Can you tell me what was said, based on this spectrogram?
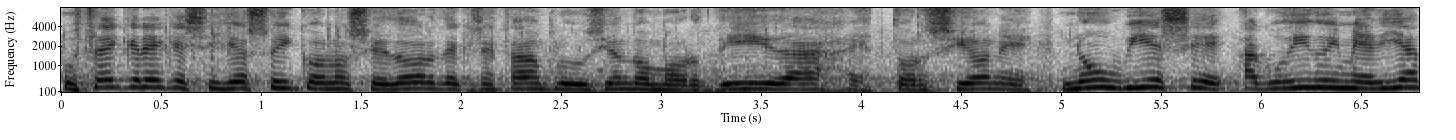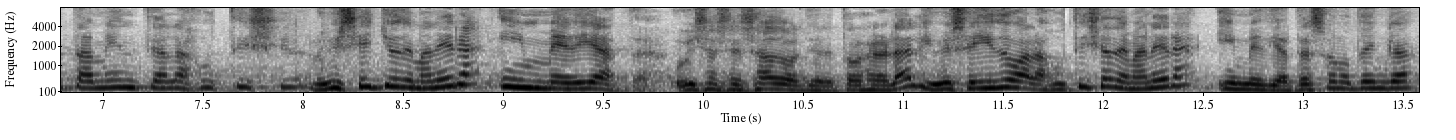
¿Usted cree que si yo soy conocedor de que se estaban produciendo mordidas, extorsiones, no hubiese acudido inmediatamente a la justicia? Lo hubiese hecho de manera inmediata. Hubiese cesado al director general y hubiese ido a la justicia de manera inmediata, eso no tenga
